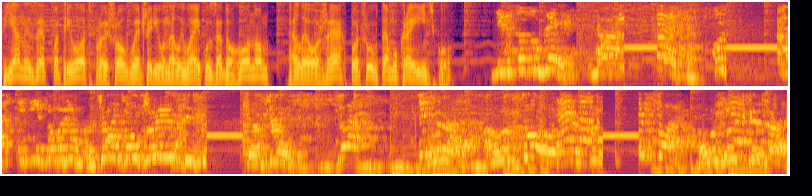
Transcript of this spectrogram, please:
П'яний зет-патріот пройшов ввечері у наливайку за догоном, але ожах почув там українську. 900 рублей. Да. Он я тебе говорю. А что вы по-украински с***, общаетесь? Что? Ты что Вы- надо? А вы кто? Дай не сука.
